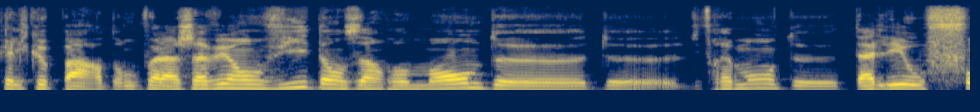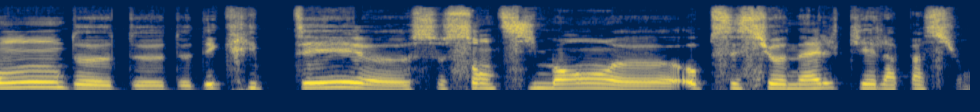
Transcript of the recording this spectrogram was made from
quelque part. Donc voilà, j'avais envie dans un roman de, d'aller au fond, de, décrypter euh, ce sentiment euh, obsessionnel qui est la passion.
